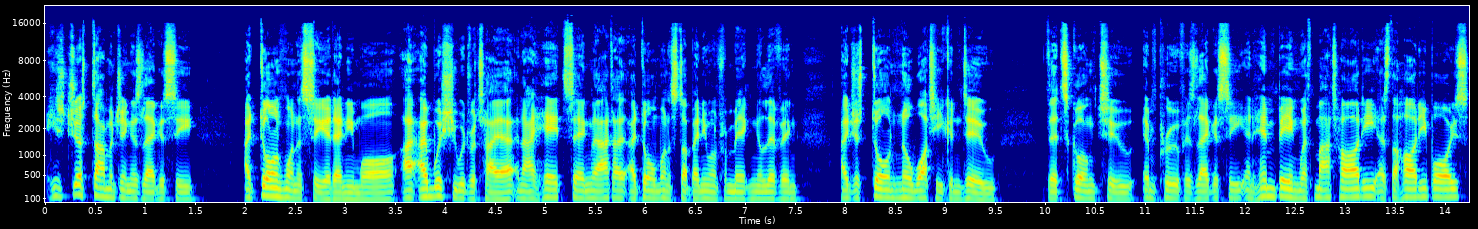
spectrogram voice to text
he's just damaging his legacy. I don't want to see it anymore. I, I wish he would retire, and I hate saying that. I, I don't want to stop anyone from making a living. I just don't know what he can do that's going to improve his legacy. And him being with Matt Hardy as the Hardy Boys,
